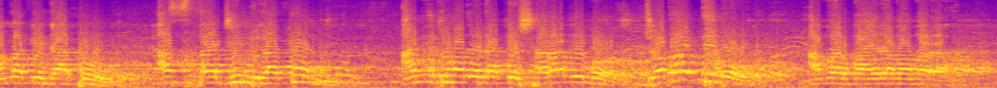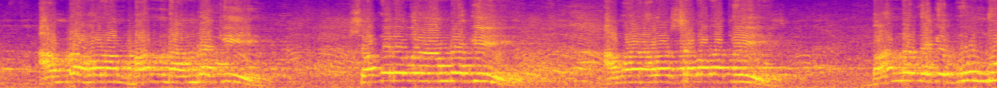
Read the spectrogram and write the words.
আমাকে ডাকো আস্তাজিব লাকুম। আমি তোমাদের ডাকে সাড়া দেব জবাব দেব। আমার বাইরা বাবারা আমরা হলাম বান্দা আমরা কি? সকলে বলেন আমরা কি? আমার আবার বাবা কি? বান্দা থেকে বন্ধু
